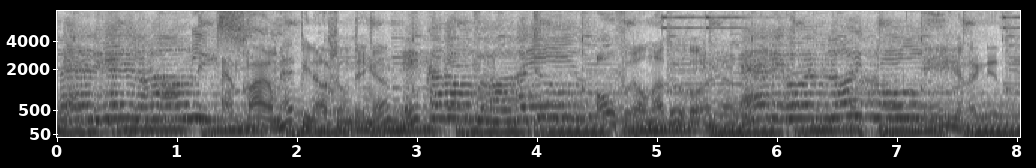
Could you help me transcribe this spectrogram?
ben ik helemaal niets. en waarom heb je nou zo'n ding hè? Ik kan overal naartoe Overal naartoe gewoon. Ja. en ik word nooit moe Heerlijk dit.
